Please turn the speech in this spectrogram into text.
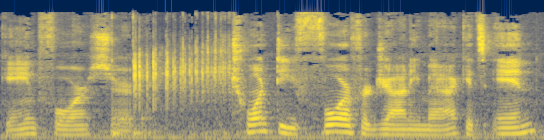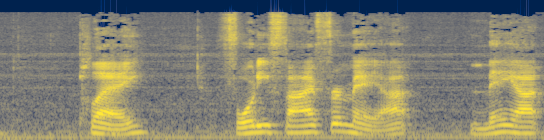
game four, serving. 24 for Johnny Mac. It's in play. 45 for Mayotte. Mayotte,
